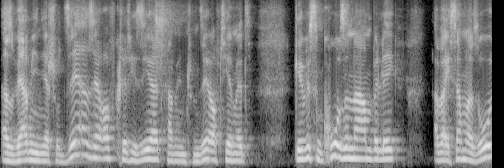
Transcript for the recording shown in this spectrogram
Also wir haben ihn ja schon sehr, sehr oft kritisiert, haben ihn schon sehr oft hier mit gewissen Kosenamen belegt. Aber ich sag mal so,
